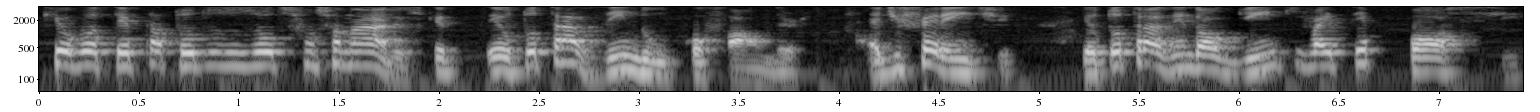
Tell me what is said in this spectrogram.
que eu vou ter para todos os outros funcionários, porque eu estou trazendo um co-founder. É diferente. Eu estou trazendo alguém que vai ter posse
